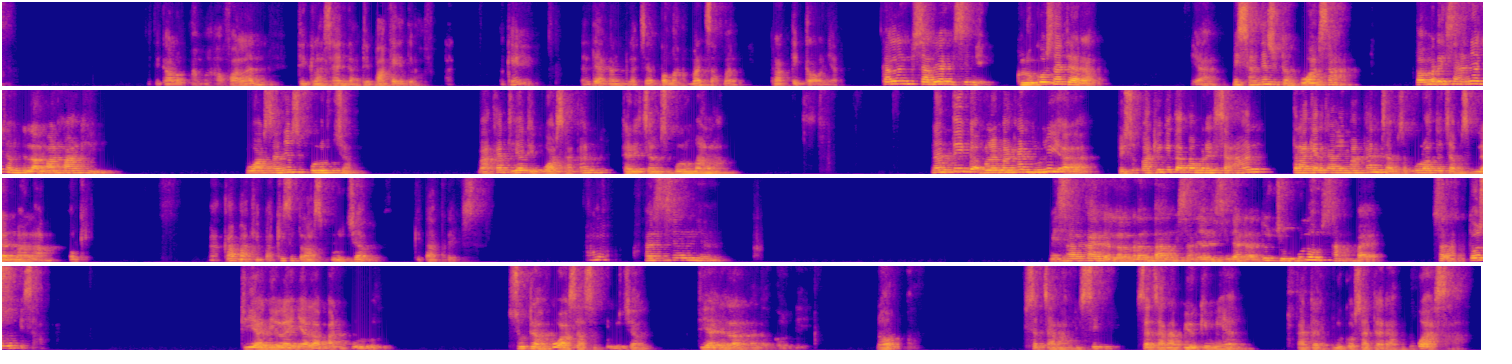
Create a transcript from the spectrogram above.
Jadi kalau sama hafalan di kelas saya nggak dipakai itu hafalan. Oke? Nanti akan belajar pemahaman sama praktikalnya. Kalian bisa lihat di sini, glukosa darah. Ya, misalnya sudah puasa. Pemeriksaannya jam 8 pagi. Puasanya 10 jam. Maka dia dipuasakan dari jam 10 malam. Nanti nggak boleh makan dulu ya. Besok pagi kita pemeriksaan, terakhir kali makan jam 10 atau jam 9 malam. Oke. Maka pagi-pagi setelah 10 jam kita periksa. Kalau hasilnya misalkan dalam rentang misalnya di sini ada 70 sampai 100 misalkan. Dia nilainya 80, sudah puasa 10 jam, dia dalam kategori normal. Secara fisik, secara biokimia, kadar glukosa darah puasa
